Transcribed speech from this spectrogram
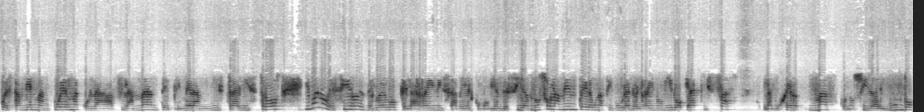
pues también mancuerna con la flamante primera ministra Listros y bueno decir desde luego que la reina Isabel como bien decías no solamente era una figura en el Reino Unido era quizás la mujer más conocida del mundo,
